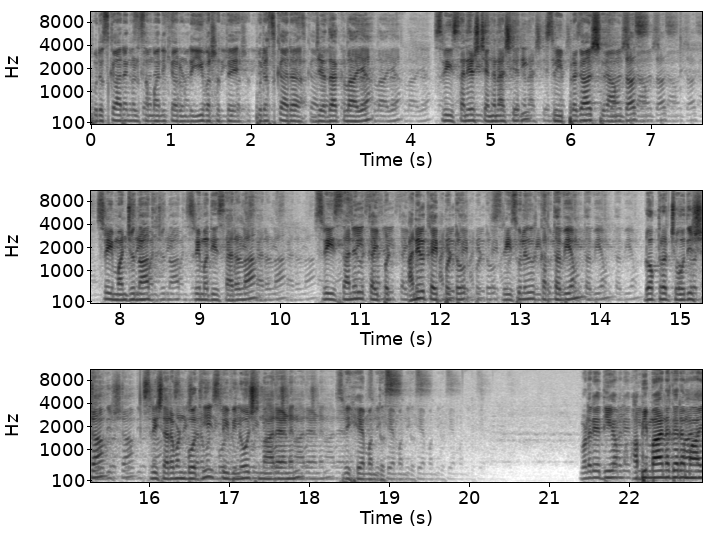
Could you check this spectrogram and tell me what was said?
പുരസ്കാരങ്ങൾ സമ്മാനിക്കാറുണ്ട്. ഈ വർഷത്തെ പുരസ്കാര ജേതാക്കളായ ശ്രീ സനേഷ് ചങ്ങനാശ്ശേരി ശ്രീ പ്രകാശ് രാംദാസ് ശ്രീ മഞ്ജുനാഥ് ശ്രീമതി സരള ശ്രീ സനിൽ കൈപ്പട്ട് അനിൽ കൈപ്പട്ടൂർ ശ്രീ സുനിൽ കർത്തവ്യം ഡോക്ടർ ജ്യോതിഷ ശ്രീ ശരവൺ ബോധി ശ്രീ വിനോദ് നാരായണൻ ശ്രീ ഹേമന്തസ് വളരെയധികം അഭിമാനകരമായ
